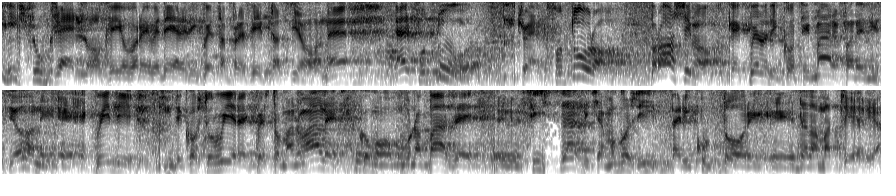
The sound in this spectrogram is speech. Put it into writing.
il suggello che io vorrei vedere di questa presentazione è il futuro, cioè il futuro prossimo che è quello di continuare a fare edizioni e, quindi di costruire questo manuale come una base eh, fissa, diciamo così, per i cultori eh, della materia.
